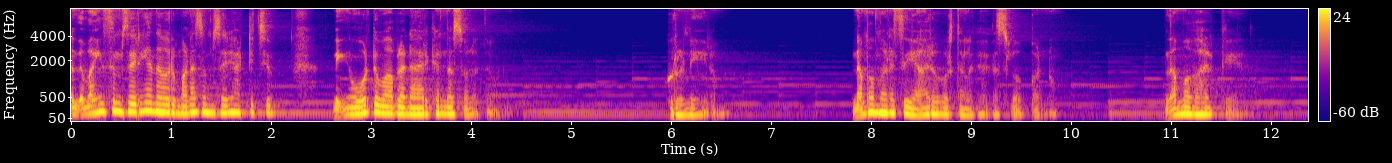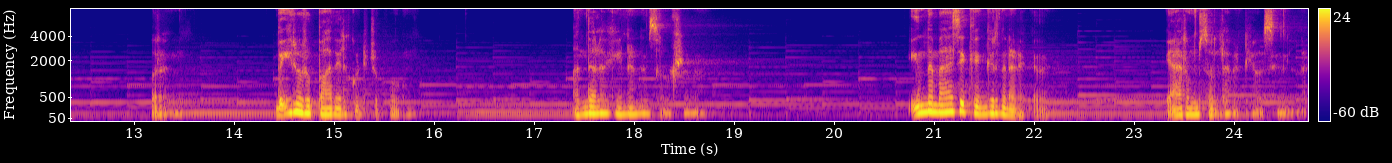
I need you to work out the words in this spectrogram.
அந்த வயசும் சரி அந்த ஒரு மனசும் சரி அட்டிச்சு நீங்கள் ஓட்டு மாப்பிள்ள நான் இருக்கேன்னு தான் சொல்ல தோணும். ஒரு நேரம் நம்ம மனசு யாரோ ஒருத்தங்களுக்காக ஸ்லோ பண்ணும். நம்ம வாழ்க்கை ஒரு வேறொரு பாதையில் கூட்டிட்டு போகும். அந்த அளவுக்கு என்னென்னு சொல்றது? இந்த மேஜிக் எங்கிருந்து நடக்குது? யாரும் சொல்ல வேண்டிய அவசியம் இல்லை.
